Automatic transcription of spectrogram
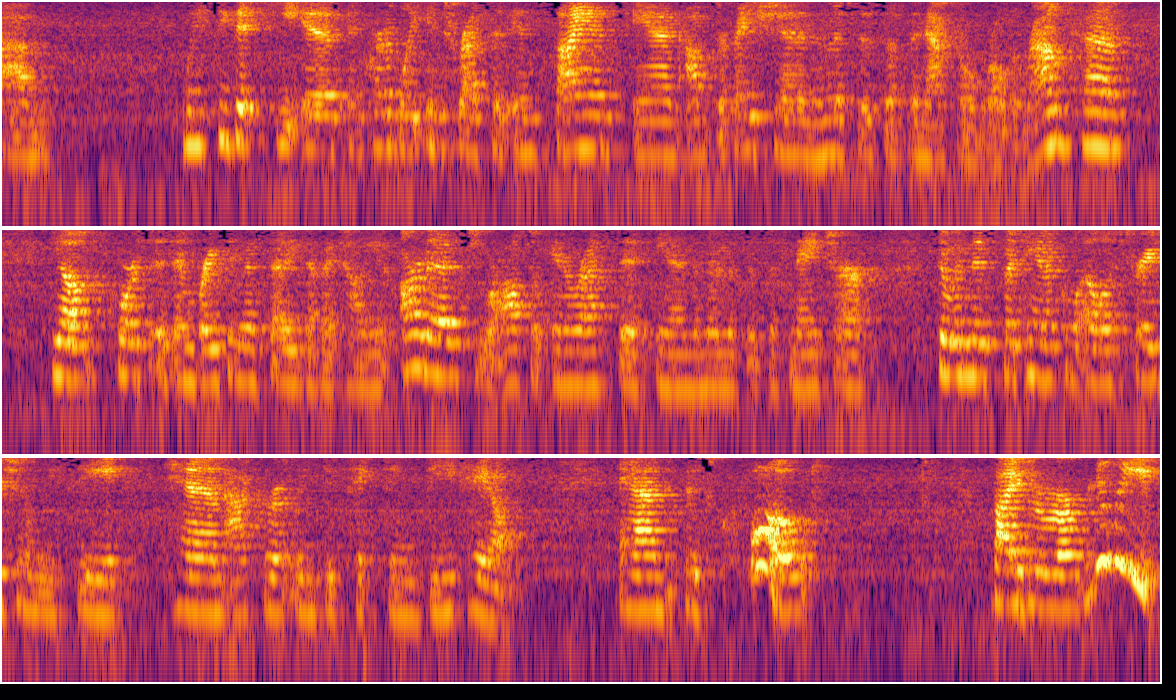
um, we see that he is incredibly interested in science and observation and the mimesis of the natural world around him. He, of course, is embracing the studies of Italian artists who are also interested in the mimesis of nature. So in this botanical illustration, we see him accurately depicting details. And this quote by Dürer really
